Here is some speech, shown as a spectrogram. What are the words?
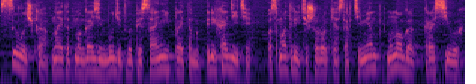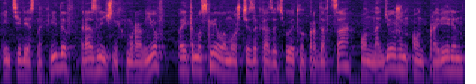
Ссылочка на этот магазин будет в описании, поэтому переходите, посмотрите широкий ассортимент, много красивых интересных видов, различных муравьев, поэтому смело можете заказывать у этого продавца, он надежен, он проверен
